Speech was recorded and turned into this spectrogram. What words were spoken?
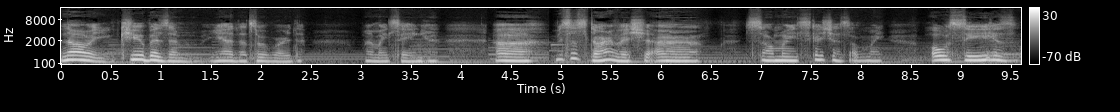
No cubism. Yeah that's the word. What am i saying? Uh mrs darvish uh saw my sketches of my ocs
